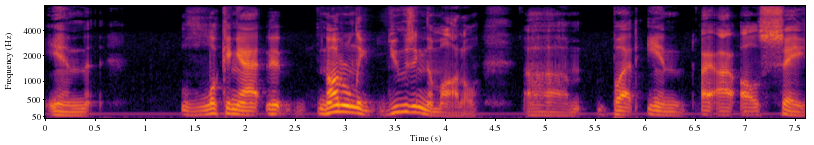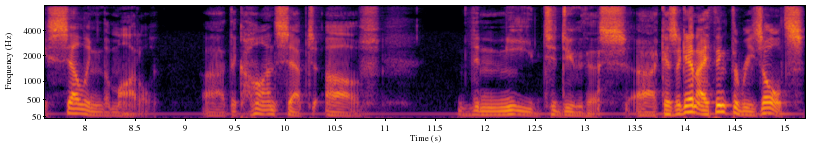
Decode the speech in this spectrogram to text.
in looking at it, not only using the model, um, but in I, will say selling the model, uh, the concept of the need to do this. Because uh, again, I think the results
